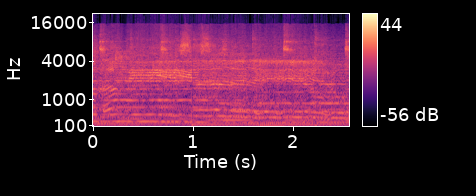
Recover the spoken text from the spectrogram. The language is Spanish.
Santa Pisa, Nereo,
